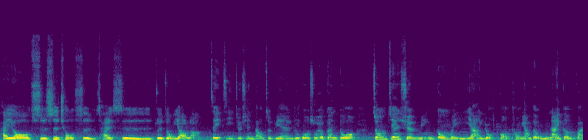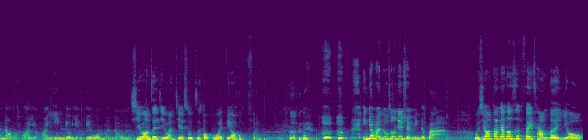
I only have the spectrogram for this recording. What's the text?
还有实事求是才是最重要啦。这一集就先到这边。如果说有更多中间选民跟我们一样有共同样的无奈跟烦恼的话，也欢迎留言给我们哦。希望这集完结束之后不会掉粉。应该蛮多中间选民的吧？我希望大家都是非常的有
